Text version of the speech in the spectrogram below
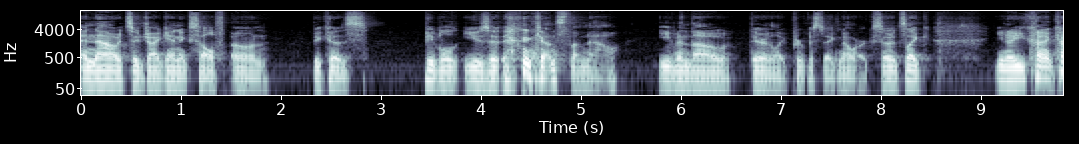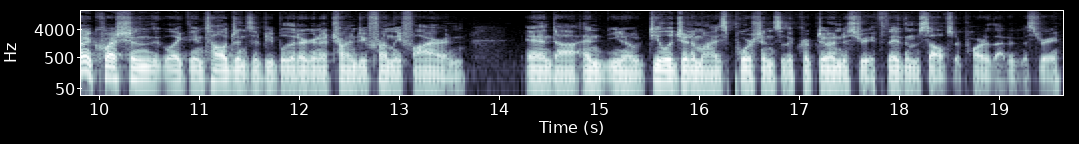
And now it's a gigantic self own because people use it against them now, even though they're like proof of stake networks. So it's like you know, you kind of kind of question like the intelligence of people that are going to try and do friendly fire and and uh, and you know delegitimize portions of the crypto industry if they themselves are part of that industry.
